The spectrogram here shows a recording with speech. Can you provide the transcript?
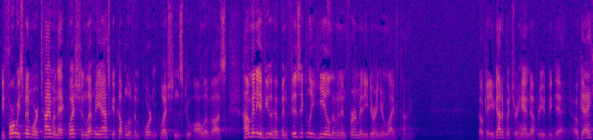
Before we spend more time on that question, let me ask a couple of important questions to all of us. How many of you have been physically healed of an infirmity during your lifetime? Okay, you got to put your hand up or you'd be dead, okay?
